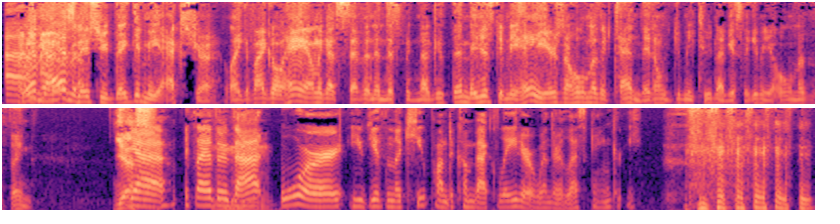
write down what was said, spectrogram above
How do you Whenever I have an issue, they give me extra. Like if I go, hey, I only got seven in this McNugget, then they just give me, hey, here's a whole nother ten. They don't give me two nuggets; they give me a whole nother thing. Yes. Yeah, it's either that mm. or you give them a coupon to come back later when they're less angry.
